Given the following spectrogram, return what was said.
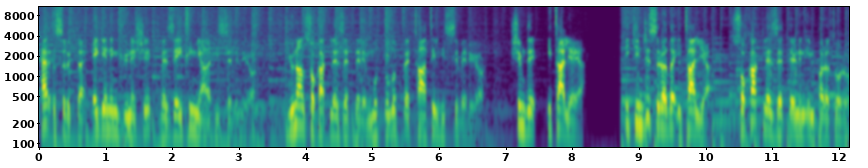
Her ısırıkta Ege'nin güneşi ve zeytinyağı hissediliyor. Yunan sokak lezzetleri mutluluk ve tatil hissi veriyor. Şimdi İtalya'ya. İkinci sırada İtalya. Sokak lezzetlerinin imparatoru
